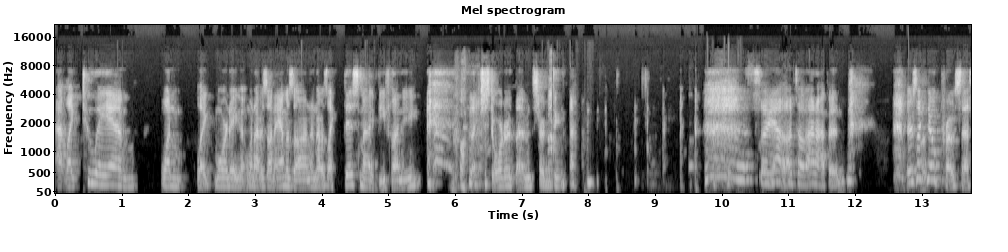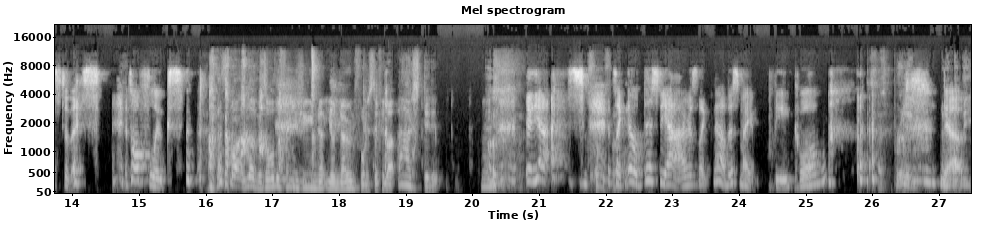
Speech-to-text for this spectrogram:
at like 2 a.m. one like morning when I was on Amazon, and I was like, "This might be funny," and I just ordered them and started doing them. so yeah, that's how that happened. There's like no process to this. It's all flukes. That's what I love. Is all the things you know, you're known for and stuff. You're like, oh, I just did it. yeah, it's, it's like no, this. Yeah, I was like, no, this might be cool. That's brilliant. Yeah. You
